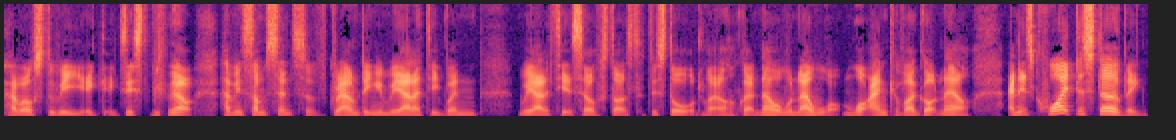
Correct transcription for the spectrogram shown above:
how else do we exist without having some sense of grounding in reality when reality itself starts to distort? Like, oh, God, now, now what? What anchor have I got now? And it's quite disturbing.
